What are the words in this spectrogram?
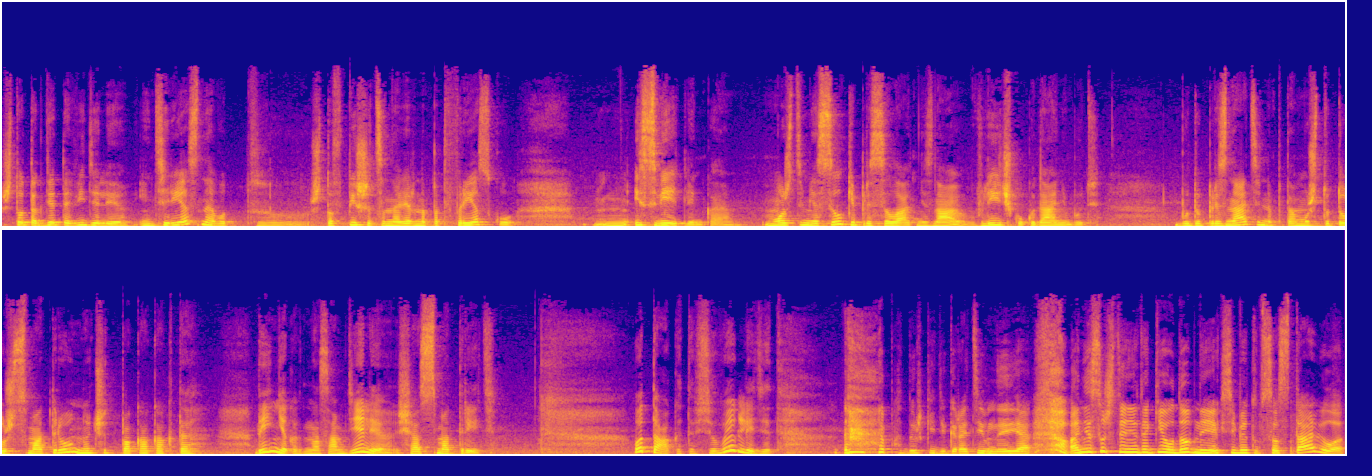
что-то где-то видели интересное, вот э, что впишется, наверное, под фреску и светленькое, можете мне ссылки присылать, не знаю, в личку куда-нибудь. Буду признательна, потому что тоже смотрю, но что-то пока как-то... Да и некогда на самом деле сейчас смотреть. Вот так это все выглядит. Подушки декоративные я. Они, слушайте, они такие удобные, я их себе тут составила.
